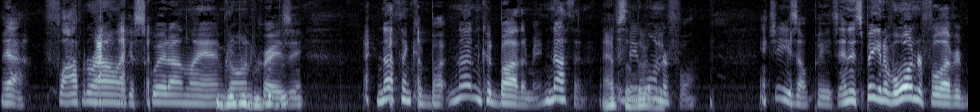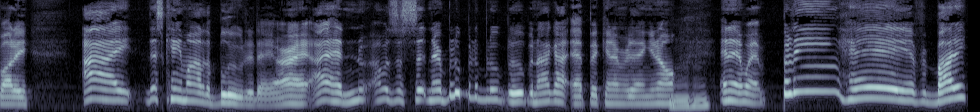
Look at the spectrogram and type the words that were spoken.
yeah, flopping around like a squid on land, going crazy. Nothing could bo- nothing could bother me. Nothing. Absolutely. It'd be wonderful. Jeez, oh Pete. And speaking of wonderful, everybody, I this came out of the blue today. All right, I had I was just sitting there, bloop bloop bloop bloop, and I got epic and everything, you know. Mm-hmm. And then it went bling. Hey, everybody,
